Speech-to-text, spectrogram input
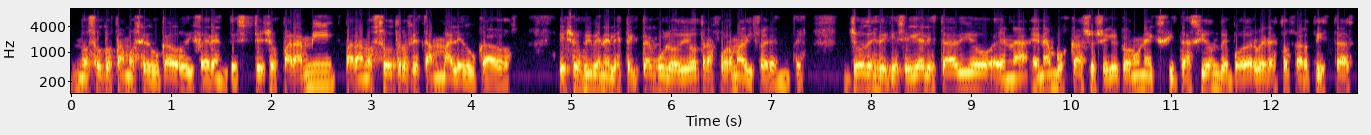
nosotros estamos educados diferentes. Ellos para mí, para nosotros están mal educados. Ellos viven el espectáculo de otra forma diferente. Yo desde que llegué al estadio, en, en ambos casos llegué con una excitación de poder ver a estos artistas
